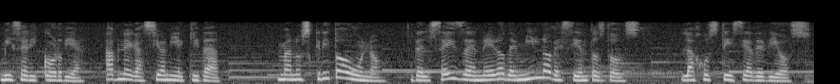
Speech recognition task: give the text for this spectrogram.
misericordia, abnegación y equidad. Manuscrito 1, del 6 de enero de 1902. La justicia de Dios.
